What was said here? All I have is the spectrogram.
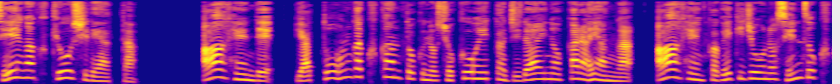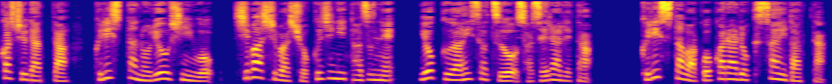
声楽教師であった。アーヘンで、やっと音楽監督の職を得た時代のカラヤンが、アーヘン歌劇場の専属歌手だったクリスタの両親をしばしば食事に訪ね、よく挨拶をさせられた。クリスタは5から6歳だった。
